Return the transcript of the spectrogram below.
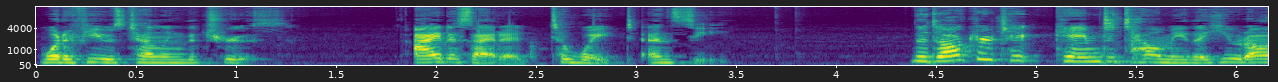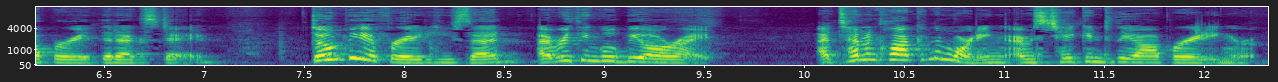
what if he was telling the truth? I decided to wait and see. The doctor came to tell me that he would operate the next day. Don't be afraid, he said. Everything will be all right. At 10 o'clock in the morning, I was taken to the operating room.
